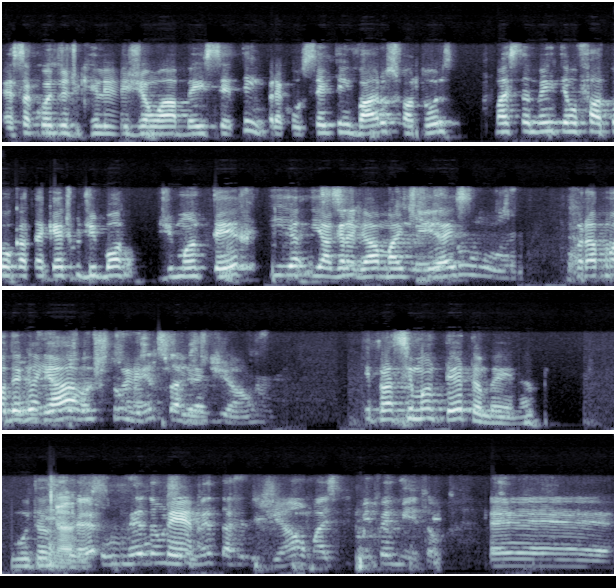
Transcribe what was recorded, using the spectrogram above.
essa coisa de que religião A, B e C tem preconceito, tem vários fatores, mas também tem o fator catequético de, de manter e, e agregar Sim, mais fiéis para poder ganhar os instrumentos da religião. E para se manter também, né? Muitas é, vezes. o medo é um instrumento da religião, mas me permitam. É,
